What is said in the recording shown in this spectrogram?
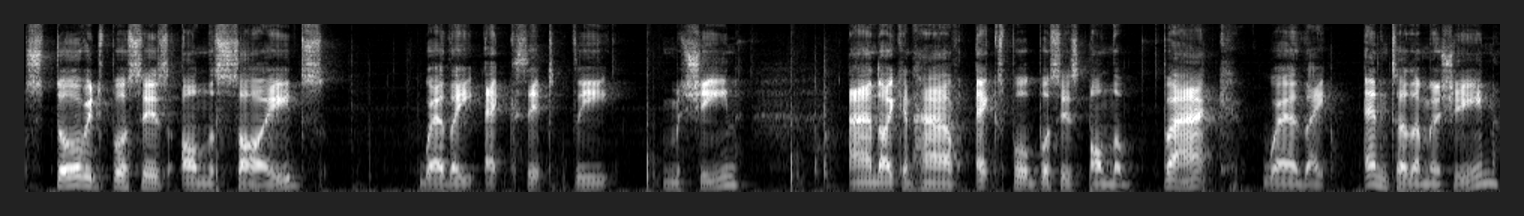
storage buses on the sides where they exit the machine. And I can have export buses on the back where they enter the machine.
